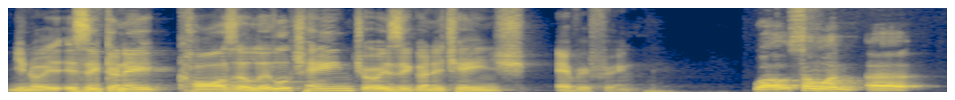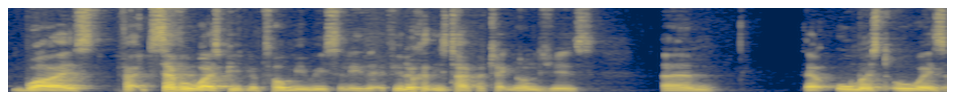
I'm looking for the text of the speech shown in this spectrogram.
you know is it going to cause a little change or is it going to change everything? Well someone uh, wise in fact several wise people have told me recently that if you look at these type of technologies um, they're almost always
